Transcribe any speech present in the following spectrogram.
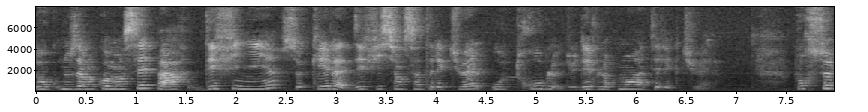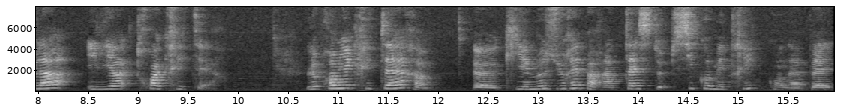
Donc nous allons commencer par définir ce qu'est la déficience intellectuelle ou trouble du développement intellectuel. Pour cela, il y a trois critères. Le premier critère, euh, qui est mesuré par un test psychométrique qu'on appelle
